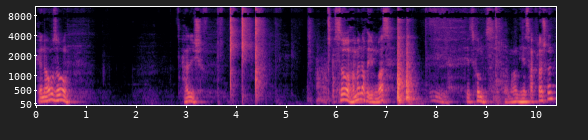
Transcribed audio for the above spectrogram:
Genau so. Herrlich. So, haben wir noch irgendwas? Jetzt kommt's. Wir machen hier das rein.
